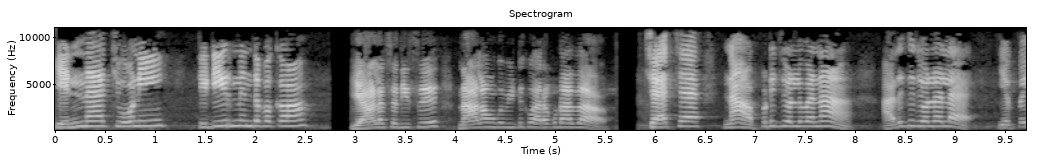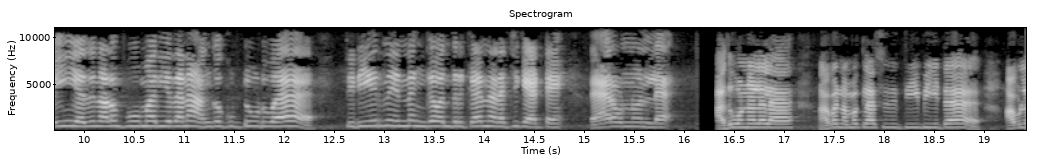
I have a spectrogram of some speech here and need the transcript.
என்ன சோனி? திடீர்னு இந்த பக்கம். ஏழை சதீஷ் நாளை உங்க வீட்டுக்கு வரக்கூடாதா? சேச்சே நான் அப்படி சொல்லுவேனா? அதுக்கு சொல்லல. எப்பயும் எதுனாலும் பூ மாதிரியே தானே அங்க கூப்பிட்டு விடுவ. திடீர்னு என்ன இங்க வந்திருக்கேன்னு நினைச்சு கேட்டேன். வேற ஒண்ணும் இல்ல. அது ஒன்றும் இல்லைல்ல அவன் நம்ம கிளாஸ் தீபி கிட்ட அவள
